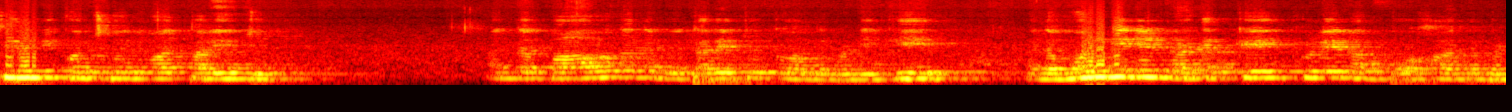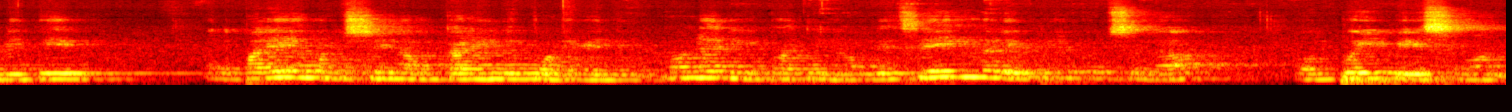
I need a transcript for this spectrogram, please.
திரும்பி கொஞ்சம் கொஞ்சமாக தலை தூக்கும் அந்த பாவங்கள் நம்ம தலை தூக்காதபடிக்கு அந்த முந்தின நடக்கைக்குள்ளே நாம் போகாதபடிக்கு அந்த பழைய மனுஷனை நாம் கழிந்து போட வேண்டும் முன்னாடி நீங்கள் பார்த்தீங்கன்னா அவங்க செய்திகள் எப்படி சொன்னால் அவன் போய் பேசுவான்.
